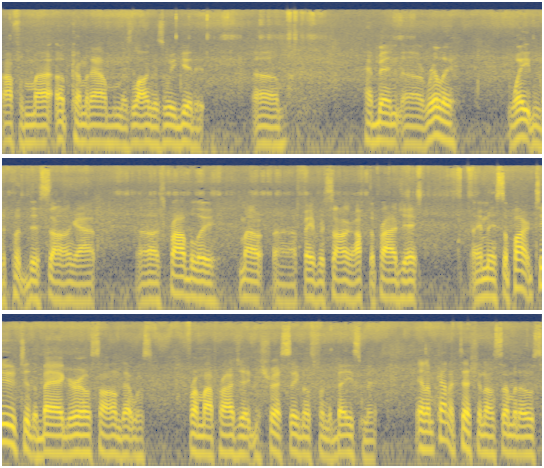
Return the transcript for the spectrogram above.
off of my upcoming album, As Long as We Get It. Um, have been uh, really waiting to put this song out. Uh, it's probably my uh, favorite song off the project. I mean, it's a part two to the Bad Girl song that was from my project, Distress Signals from the Basement. And I'm kind of touching on some of those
